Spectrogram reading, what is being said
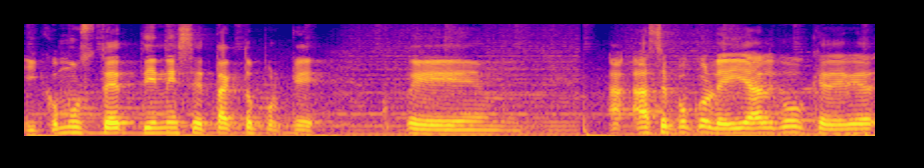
y cómo usted tiene ese tacto, porque eh, hace poco leí algo que,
